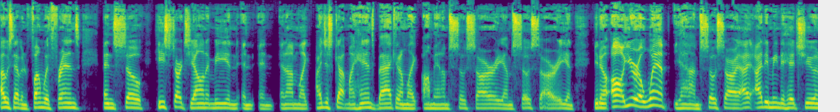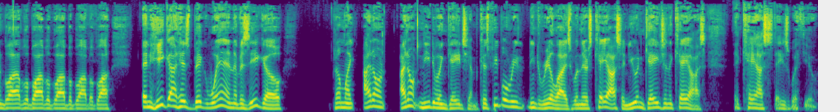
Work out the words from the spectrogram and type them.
I was having fun with friends. And so he starts yelling at me and and and and I'm like, I just got my hands back and I'm like, oh man, I'm so sorry. I'm so sorry. And you know, oh, you're a wimp. Yeah, I'm so sorry. I, I didn't mean to hit you and blah, blah, blah, blah, blah, blah, blah, blah, blah. And he got his big win of his ego. But I'm like, I don't I don't need to engage him because people re- need to realize when there's chaos and you engage in the chaos, that chaos stays with you.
